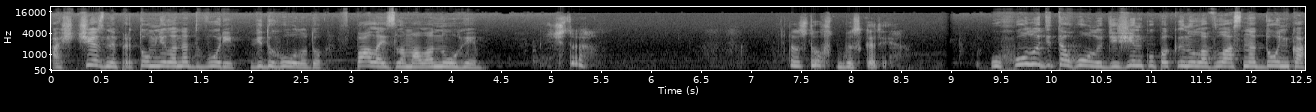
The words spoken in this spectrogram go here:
а ще знепритомніла на дворі від голоду. Впала і зламала ноги. Мечта. Сдохнуть бы скорее. У холоді та голоді жінку покинула власна донька.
